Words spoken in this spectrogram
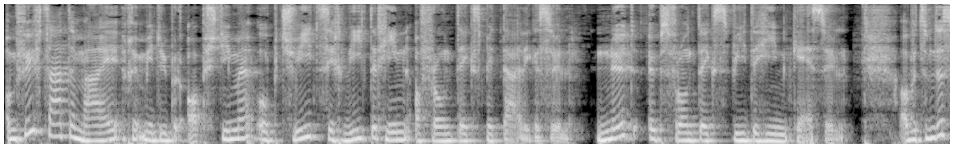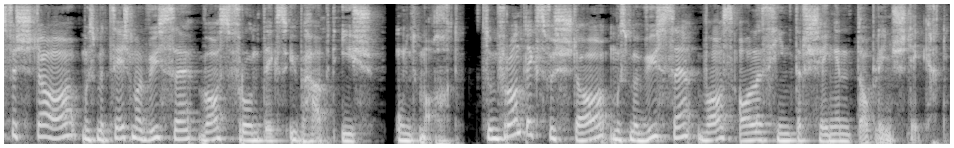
Am 15. Mai können wir darüber abstimmen, ob die Schweiz sich weiterhin an Frontex beteiligen soll. Nicht, ob es Frontex weiterhin geben soll. Aber um das zu verstehen, muss man zuerst mal wissen, was Frontex überhaupt ist und macht. Zum Frontex verstehen muss man wissen, was alles hinter Schengen-Dublin steckt.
